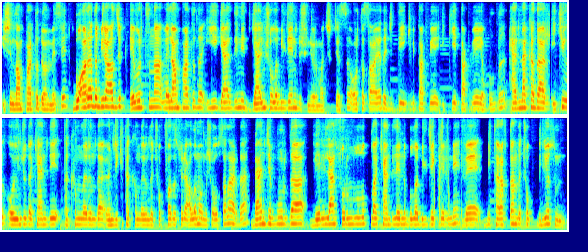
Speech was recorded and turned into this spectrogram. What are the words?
İşin Lampard'a dönmesi. Bu arada birazcık Everton'a ve Lampard'a da iyi geldiğini gelmiş olabileceğini düşünüyorum açıkçası. Orta sahaya da ciddi iki bir takviye iki takviye yapıldı. Her ne kadar iki oyuncu da kendi takımlarında önceki takımlarında çok fazla süre alamamış olsalar da bence burada verilen sorumlulukla kendilerini bulabileceklerini ve bir taraftan da çok biliyorsun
